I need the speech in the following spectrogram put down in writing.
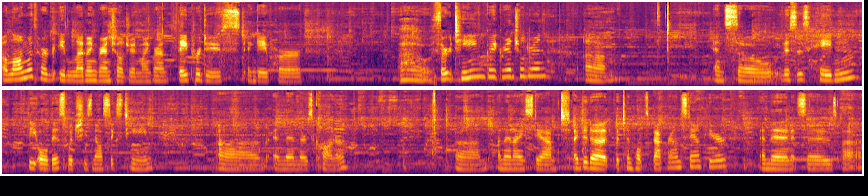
along with her 11 grandchildren, my grand they produced and gave her 13 great grandchildren. Um, and so this is Hayden, the oldest, which she's now 16. Um, and then there's Connor. Um, and then I stamped, I did a the Tim Holtz background stamp here, and then it says, uh,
